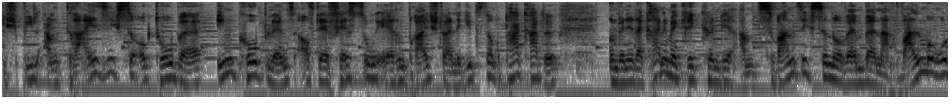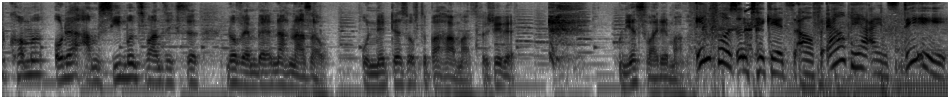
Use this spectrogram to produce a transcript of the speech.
Ich spiele am 30. Oktober in Koblenz auf der Festung Ehrenbreitstein. Da gibt's noch ein paar Karte. Und wenn ihr da keine mehr kriegt, könnt ihr am 20. November nach Walmoroth kommen oder am 27. November nach Nassau. Und nicht das auf die Bahamas. Versteht ihr? Und jetzt weitermachen. Infos und Tickets auf rb1.de.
